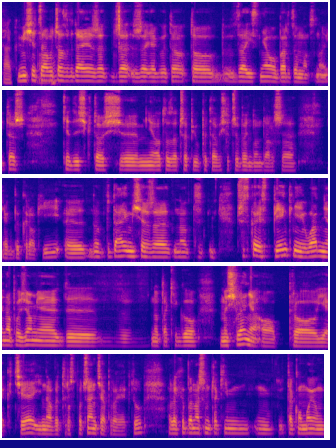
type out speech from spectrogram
tak. mi się no. cały czas wydaje, że, że, że jakby to, to zaistniało bardzo mocno i też kiedyś ktoś e, mnie o to zaczepił, pytał się, czy będą dalsze jakby kroki. E, No, wydaje mi się, że no, wszystko jest pięknie i ładnie na poziomie y, no, takiego myślenia o projekcie i nawet rozpoczęcia projektu, ale chyba naszym takim, mm, taką moją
